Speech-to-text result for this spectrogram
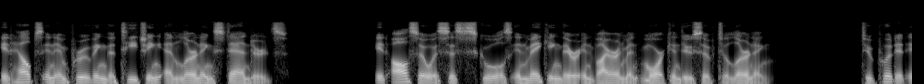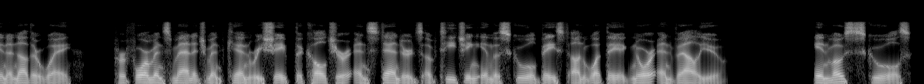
It helps in improving the teaching and learning standards. It also assists schools in making their environment more conducive to learning. To put it in another way, performance management can reshape the culture and standards of teaching in the school based on what they ignore and value. In most schools,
